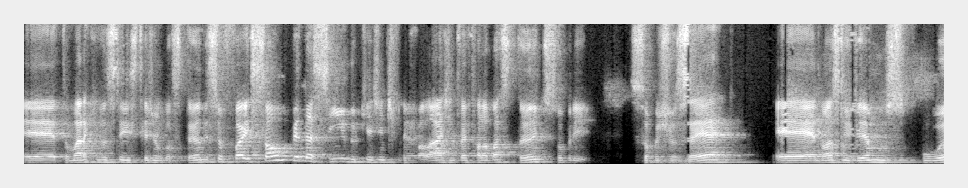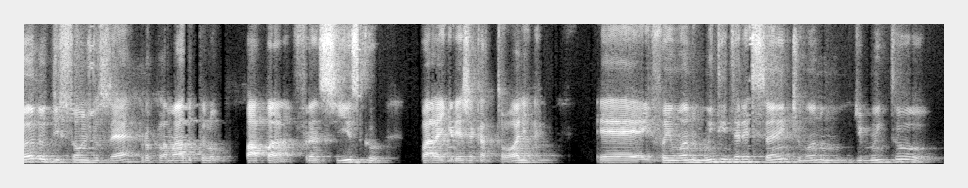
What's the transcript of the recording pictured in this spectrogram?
É, tomara que vocês estejam gostando. Isso foi só um pedacinho do que a gente vai falar. A gente vai falar bastante sobre, sobre José. É, nós vivemos o ano de São José, proclamado pelo Papa Francisco para a Igreja Católica. É, e foi um ano muito interessante, um ano de muito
